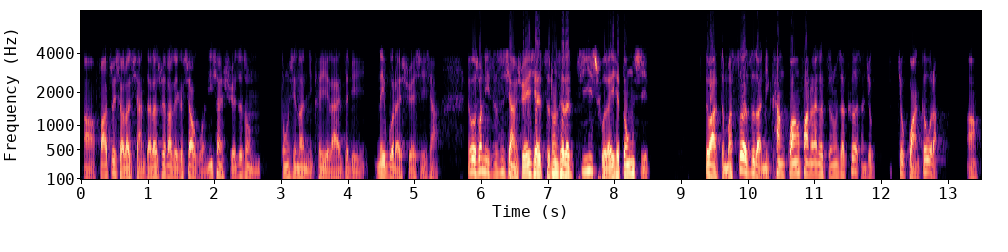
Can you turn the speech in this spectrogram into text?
啊，花最小的钱得到最大的一个效果。你想学这种东西呢，你可以来这里内部来学习一下。如果说你只是想学一些直通车的基础的一些东西，对吧？怎么设置的？你看官方的那个直通车课程就就管够了啊。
